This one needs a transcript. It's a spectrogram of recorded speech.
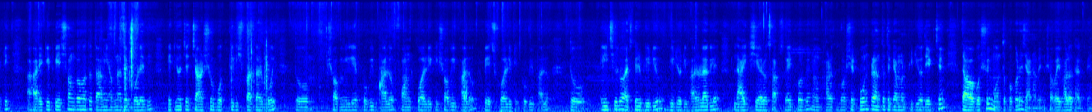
এটি। আর এটি পেজ সংখ্যা কত তা আমি আপনাদের বলে দিই। এটি হচ্ছে চারশো বত্রিশ পাতার বই। তো সব মিলিয়ে খুবই ভালো ফন্ট কোয়ালিটি সবই ভালো পেজ কোয়ালিটি খুবই ভালো। তো এই ছিল আজকের ভিডিও ভিডিওটি ভালো লাগলে লাইক শেয়ার ও সাবস্ক্রাইব করবেন এবং ভারতবর্ষের কোন প্রান্ত থেকে আমার ভিডিও দেখছেন তা অবশ্যই মন্তব্য করে জানাবেন। সবাই ভালো থাকবেন।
